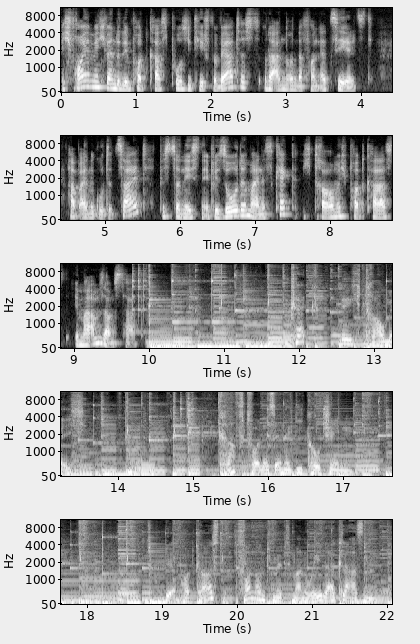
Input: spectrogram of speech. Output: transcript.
Ich freue mich, wenn du den Podcast positiv bewertest oder anderen davon erzählst. Hab eine gute Zeit. Bis zur nächsten Episode meines Keck, ich traue mich Podcast immer am Samstag. Keck, ich traue mich. Kraftvolles Energiecoaching. Der Podcast von und mit Manuela Klasen.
